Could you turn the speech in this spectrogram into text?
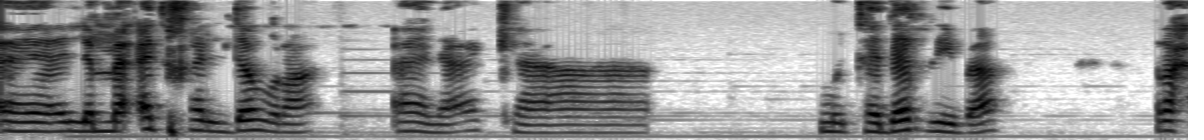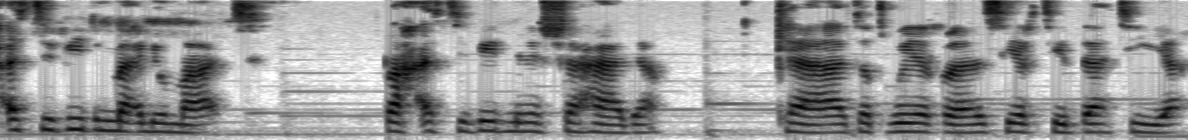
آه لما أدخل دورة أنا كمتدربة راح أستفيد من معلومات راح أستفيد من الشهادة كتطوير سيرتي الذاتية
